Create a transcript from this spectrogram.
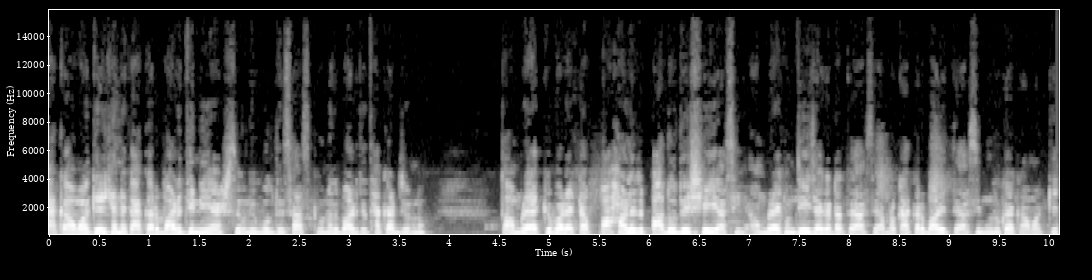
কাকা আমাকে এখানে কাকার বাড়িতে নিয়ে আসছে, উনি বলতেছে আজকে ওনাদের বাড়িতে থাকার জন্য। তো আমরা একেবারে একটা পাহাড়ের পাদদেশেই আছি। আমরা এখন যেই জায়গাটাতে আছি, আমরা কাকার বাড়িতে আছি। নুরু কাকা আমাকে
